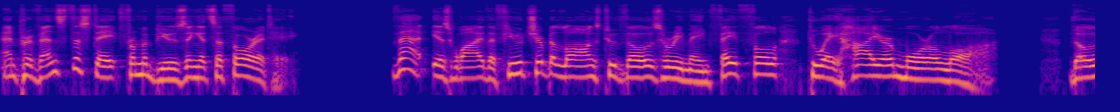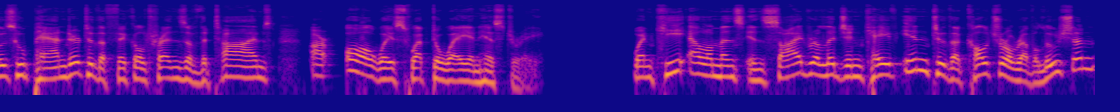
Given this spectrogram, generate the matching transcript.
and prevents the state from abusing its authority. That is why the future belongs to those who remain faithful to a higher moral law. Those who pander to the fickle trends of the times are always swept away in history. When key elements inside religion cave into the Cultural Revolution,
